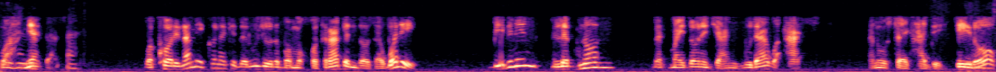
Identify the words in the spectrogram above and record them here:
و اهمیت است. بله. و کاری نمی‌کنه که در رو با مخاطره بندازه. ولی ببینین لبنان یک میدان جنگ بوده و هست. هنوز تا یک حدی عراق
